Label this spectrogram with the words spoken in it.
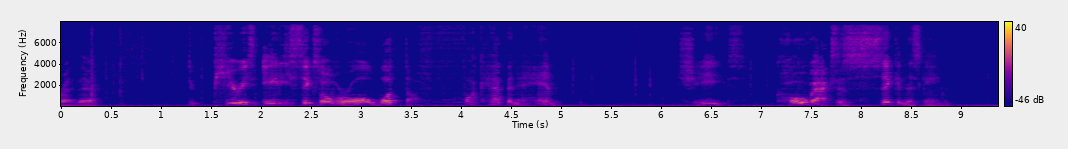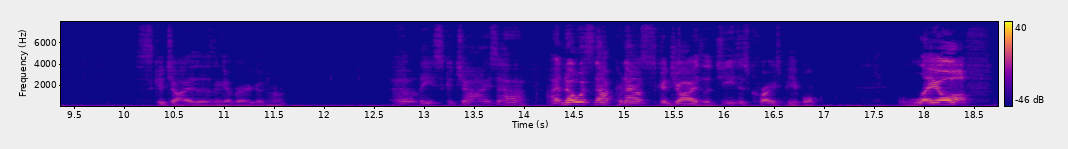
Right there. Dude, Pirie's 86 overall? What the fuck happened to him? Jeez. Kovacs is sick in this game. Skajiza doesn't get very good, huh? Holy Skajiza. I know it's not pronounced Skajiza. Jesus Christ, people. Lay off.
